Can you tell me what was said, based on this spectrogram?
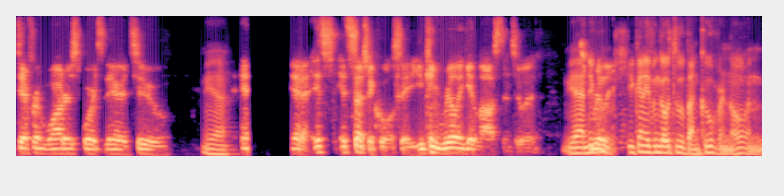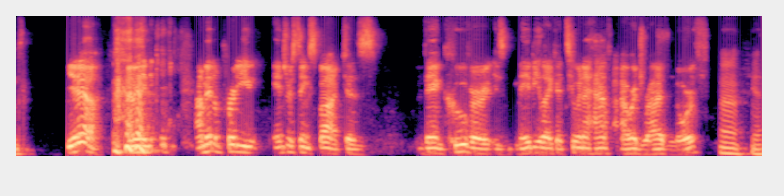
different water sports there too. Yeah. And yeah, it's it's such a cool city. You can really get lost into it. Yeah, and you really, can you can even go to Vancouver, no? And yeah, I mean, I'm in a pretty interesting spot because Vancouver is maybe like a two and a half hour drive north. Uh, yeah.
